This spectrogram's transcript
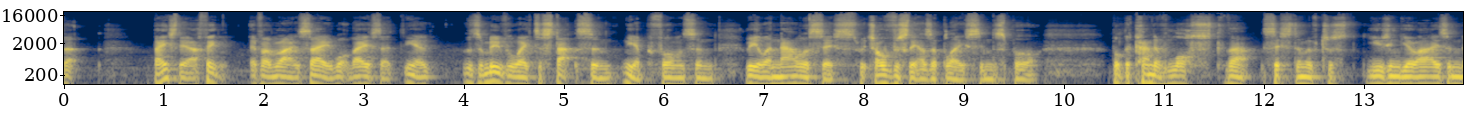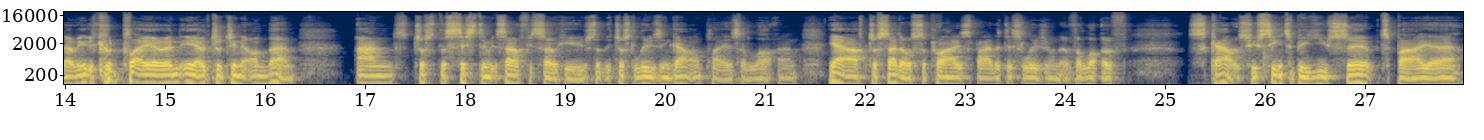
that? Basically, I think if I'm right in saying what they said, you know, there's a move away to stats and you know performance and real analysis, which obviously has a place in the sport. But they kind of lost that system of just using your eyes and knowing a good player and you know judging it on them. And just the system itself is so huge that they're just losing out on players a lot. And yeah, I just said I was surprised by the disillusionment of a lot of scouts who seem to be usurped by uh,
